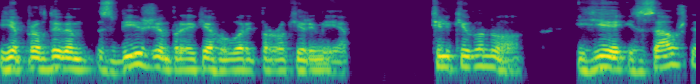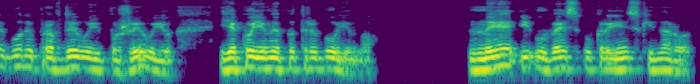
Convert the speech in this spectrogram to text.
є правдивим збіжжям, про яке говорить пророк Єремія. Тільки воно є і завжди буде правдивою поживою, якої ми потребуємо. Ми і увесь український народ,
